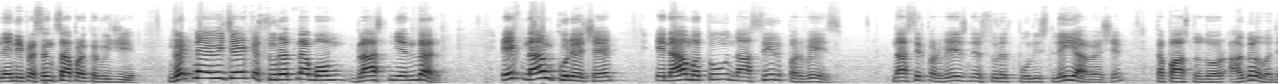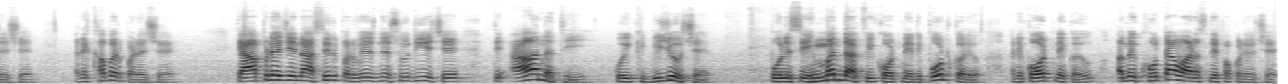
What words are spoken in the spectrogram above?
અને એની પ્રશંસા પણ કરવી જોઈએ. ઘટના એવી છે કે સુરતના બોમ્બ બ્લાસ્ટની અંદર એક નામ ખુલે છે, એ નામ હતું નાસિર પરવેઝ. નાસિર પરવેઝને સુરત પોલીસ લઈ આવે છે, તપાસનો દોર આગળ વધે છે અને ખબર પડે છે કે આપણે જે નાસિર પરવેઝને શોધીએ છીએ, તે આ નથી, કોઈક બીજો છે. પોલીસે હિંમત દાખવી કોર્ટને રિપોર્ટ કર્યો અને કોર્ટને કહ્યું, અમે ખોટા માણસને પકડ્યો છે.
